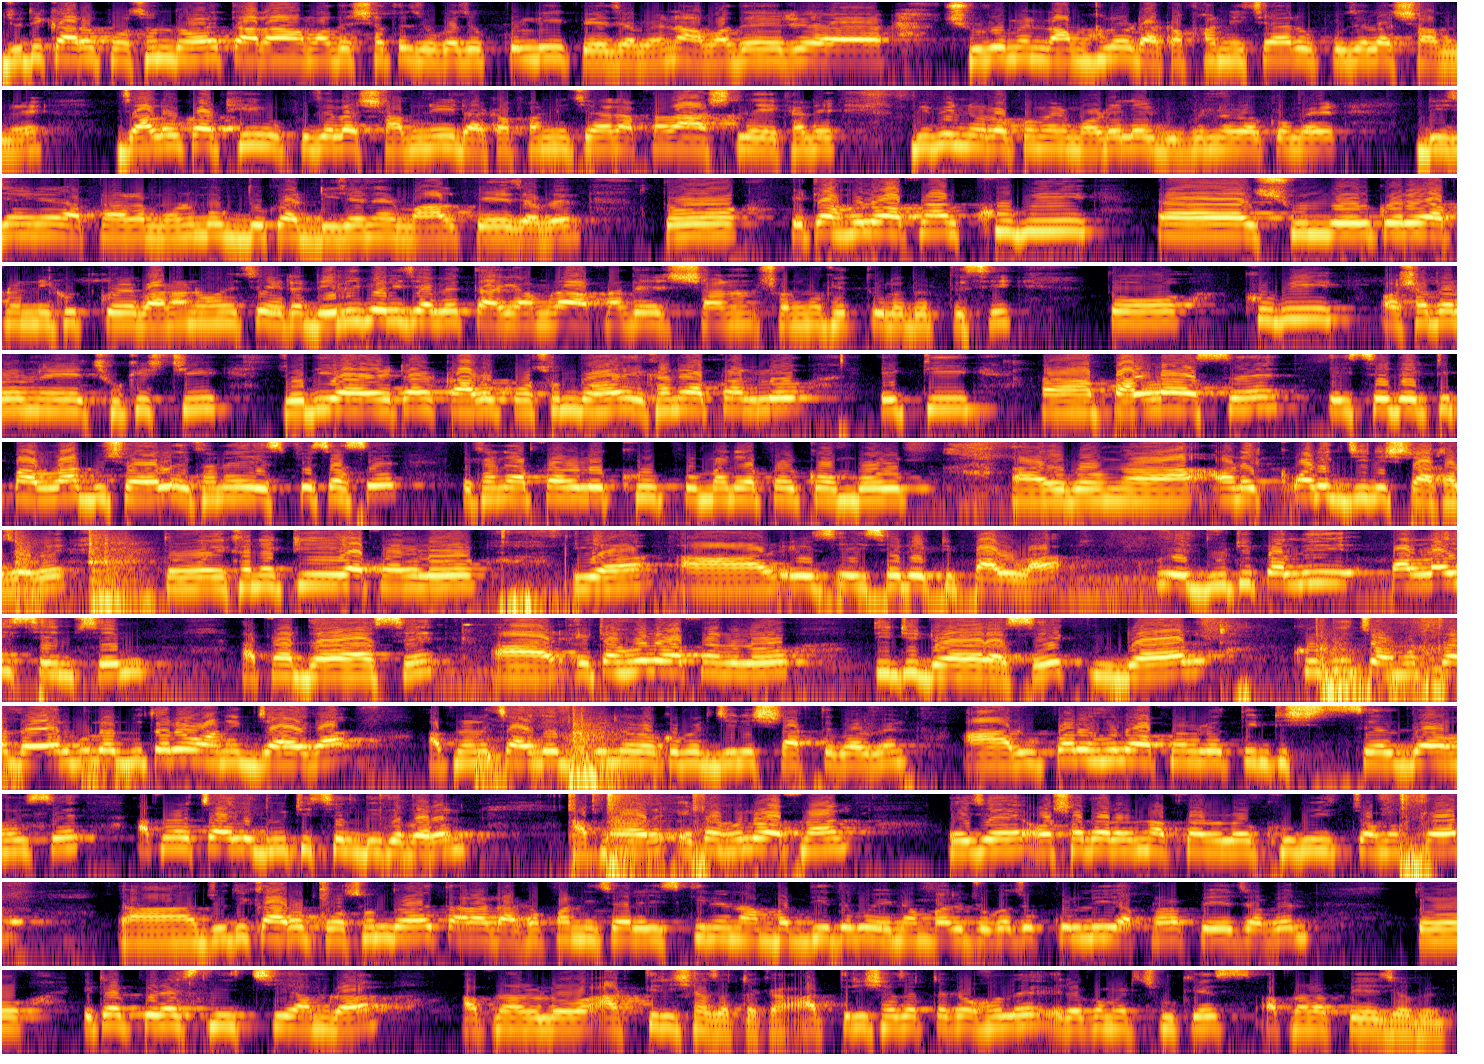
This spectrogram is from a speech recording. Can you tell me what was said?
যদি কারও পছন্দ হয়, তারা আমাদের সাথে যোগাযোগ করলেই পেয়ে যাবেন। আমাদের শোরুমের নাম হলো ঢাকা ফার্নিচার উপজেলার সামনে। জালকাঠি উপজেলার সামনেই ঢাকা ফার্নিচার। আপনারা আসলে এখানে বিভিন্ন রকমের মডেলের, বিভিন্ন রকমের ডিজাইনের আপনার মনোমুগ্ধকর ডিজাইনের মাল পেয়ে যাবেন। তো এটা হলো আপনার খুবই সুন্দর করে আপনার নিখুঁত করে বানানো হয়েছে। এটা ডেলিভারি যাবে, তাই আমরা আপনাদের সম্মুখে তুলে ধরতেছি। তো খুবই অসাধারণ এই ছুকিসটি যদি এটা কারও পছন্দ হয়, এখানে আপনার হলো একটি পাল্লা আছে। এই সাইডে একটি পাল্লা বিশাল, এখানে স্পেস আছে। এখানে আপনার হলো খুব মানে আপনার কম্বল এবং অনেক অনেক জিনিস রাখা যাবে। তো এখানে একটি আপনার হলো ইয়া আর এই সাইডে একটি পাল্লা। এই দুটি পাল্লি, পাল্লাই সেম সেম আপনার দেওয়া আছে। আর এটা হলো আপনার হলো তিনটি ডয়ার আছে। ডয়ার খুবই চমৎকার। ডয়ারগুলোর ভিতরেও অনেক জায়গা। আপনারা চাইলে বিভিন্ন রকমের জিনিস রাখতে পারবেন। আর উপরে হলো আপনার হলো তিনটি সেল দেওয়া হয়েছে। আপনারা চাইলে দুইটি সেল দিতে পারেন। আপনার, এটা হলো আপনার, এই যে অসাধারণ, আপনার হলো খুবই চমৎকার। যদি কারও পছন্দ হয়, তারা ঢাকা ফার্নিচারে স্ক্রিনে নাম্বার দিয়ে দেবো। এই নাম্বারে যোগাযোগ করলেই আপনারা পেয়ে যাবেন। তো এটার প্রাইস নিচ্ছি আমরা আপনার হলো আটত্রিশ হাজার টাকা। আটত্রিশ হাজার টাকা হলে এরকমের সুকেস আপনারা পেয়ে যাবেন।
